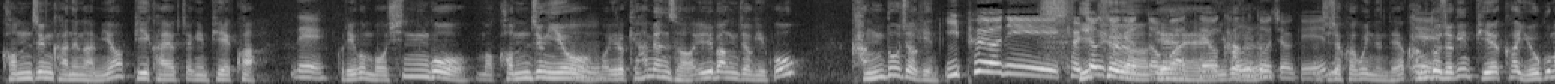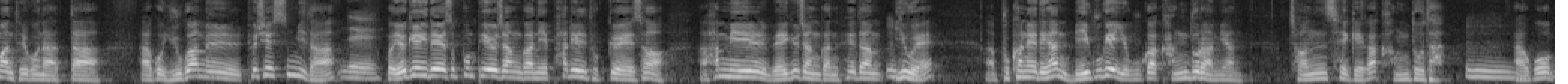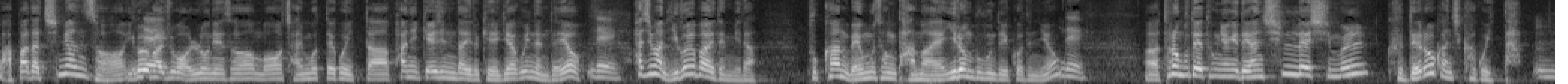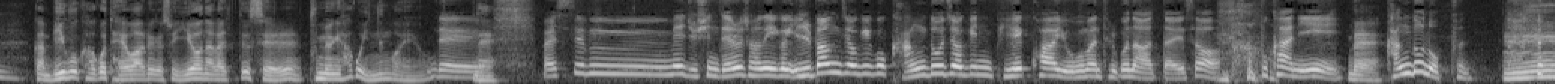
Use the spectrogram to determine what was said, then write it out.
검증 가능하며 비가역적인 비핵화 네. 그리고 뭐 신고, 뭐 검증 이호 뭐 이렇게 하면서 일방적이고 강도적인 이 표현이 결정적이었던 이 표현, 예, 것 같아요. 강도적인. 지적하고 있는데요. 예. 강도적인 비핵화 요구만 들고 나왔다 라고 유감을 표시했습니다. 네. 그 여기에 대해서 폼페이오 장관이 8일 도쿄에서 한미일 외교장관 회담 이후에 아, 북한에 대한 미국의 요구가 강도라면 전 세계가 강도다라고 맞받아치면서 이걸 네. 가지고 언론에서 뭐 잘못되고 있다, 판이 깨진다 이렇게 얘기하고 있는데요. 네. 하지만 이걸 봐야 됩니다. 북한 외무성 담화에 이런 부분도 있거든요. 네. 어, 트럼프 대통령에 대한 신뢰심을 그대로 간직하고 있다. 음. 그러니까 미국하고 대화를 계속 이어나갈 뜻을 분명히 하고 있는 거예요. 네. 말씀해 주신 대로 저는 이거 일방적이고 강도적인 비핵화 요구만 들고 나왔다 해서 북한이 네. 강도 높은 음,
